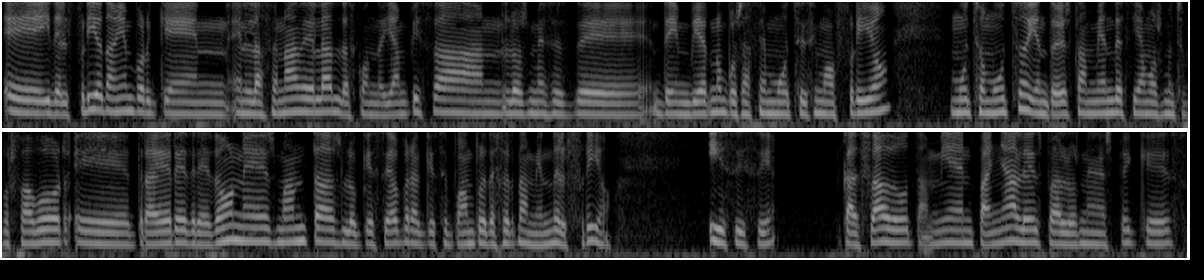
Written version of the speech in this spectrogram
eh, y del frío también, porque en, en la zona del Atlas, cuando ya empiezan los meses de, de invierno, pues hace muchísimo frío, mucho, mucho, y entonces también decíamos mucho, por favor, eh, traer edredones, mantas, lo que sea, para que se puedan proteger también del frío. Y sí, sí, calzado también, pañales para los nenes peques.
